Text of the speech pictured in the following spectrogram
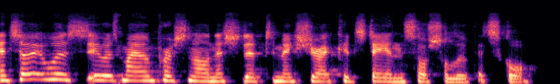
and so it was it was my own personal initiative to make sure I could stay in the social loop at school.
